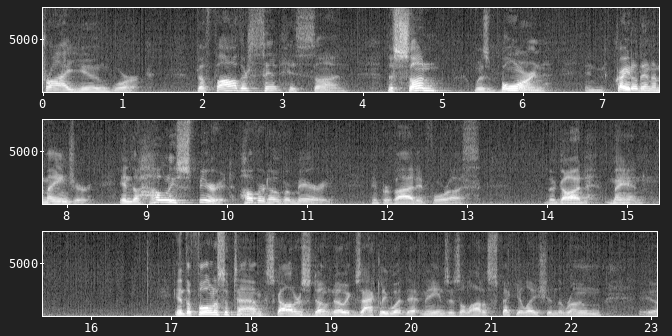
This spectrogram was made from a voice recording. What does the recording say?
triune work. The Father sent his son. The Son was born and cradled in a manger and the Holy Spirit hovered over Mary and provided for us the God man. In the fullness of time, scholars don't know exactly what that means. There's a lot of speculation. The Rome, uh,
